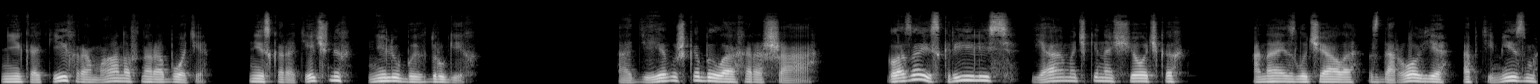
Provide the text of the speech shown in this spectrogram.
Никаких романов на работе. Ни скоротечных, ни любых других. А девушка была хороша. Глаза искрились, ямочки на щечках. Она излучала здоровье, оптимизм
